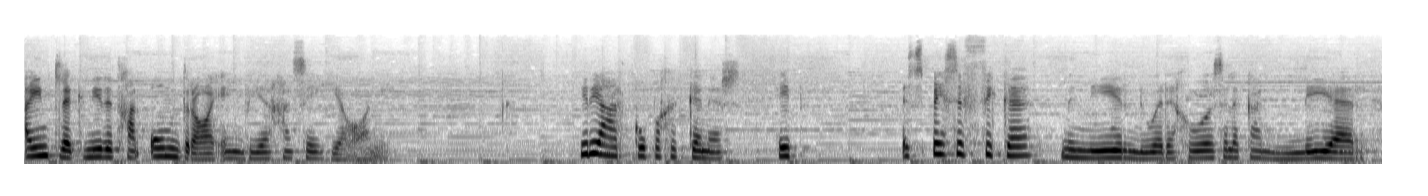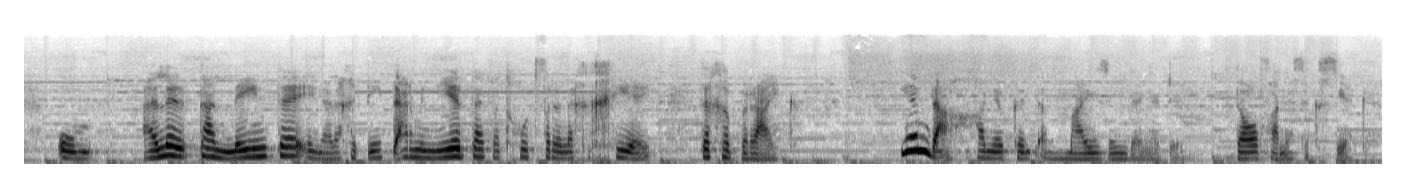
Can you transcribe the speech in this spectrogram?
eintlik nie dit gaan omdraai en weer gaan sê ja nie. Hierdie hardkoppige kinders het 'n spesifieke manier nodig hoe ons hulle kan leer om hulle talente en hulle gedetermineerdheid wat God vir hulle gegee het te gebruik. Eendag gaan jou kind amazing dinge doen. Daarvan is ek seker.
